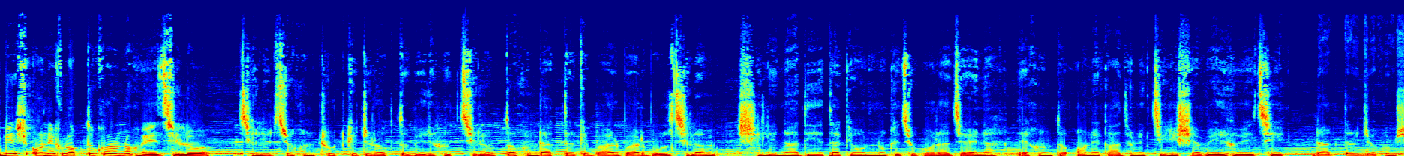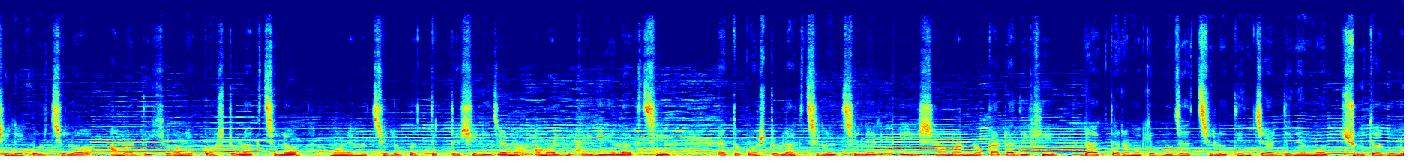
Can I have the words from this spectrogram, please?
বেশ অনেক রক্তক্ষরণও হয়েছিল। ছেলের যখন ঠোঁট কেটে রক্ত বের হচ্ছিল, তখন ডাক্তারকে বারবার বলছিলাম, শিলি না দিয়ে তাকে অন্য কিছু করা যায় না। এখন তো অনেক আধুনিক চিকিৎসা বের হয়েছে। ডাক্তার যখন শিলি করছিল, আমার দেখে অনেক কষ্ট লাগছিল। মনে হচ্ছিল প্রত্যেকটা শিলি যেন আমার বুকে গিয়ে লাগছে। এত কষ্ট লাগছিল ছেলের এই সামান্য কাটা দেখে। ডাক্তার আমাকে বোঝাচ্ছিল তিন চার দিনের মধ্যে সুতাগুলো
